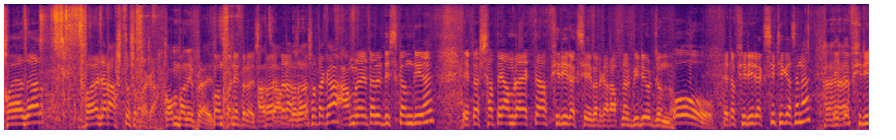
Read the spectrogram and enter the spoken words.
ছয় হাজার ছয় হাজার আটশোশো টাকা। কোম্পানি প্রাইস কোম্পানি প্রাইস ছয় আচ্ছা আটশোশো টাকা। আমরা এটার ডিসকাউন্ট দিয়ে এটার সাথে আমরা একটা ফ্রি রাখছি এবারকার আপনার ভিডিওর জন্য। ও। এটা ফ্রি রাখছি ঠিক আছে না? হ্যাঁ, এটা হ্যাঁ। ফ্রি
